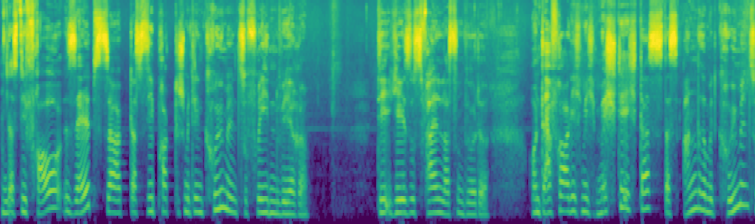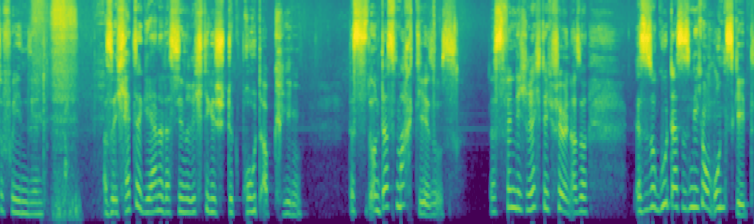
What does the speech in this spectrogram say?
dass die Frau selbst sagt, dass sie praktisch mit den Krümeln zufrieden wäre, die Jesus fallen lassen würde. Und da frage ich mich, möchte ich das, dass andere mit Krümeln zufrieden sind? Also ich hätte gerne, dass sie ein richtiges Stück Brot abkriegen. Das, und das macht Jesus. Das finde ich richtig schön. Also es ist so gut, dass es nicht um uns geht.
